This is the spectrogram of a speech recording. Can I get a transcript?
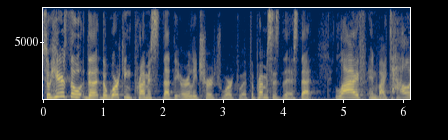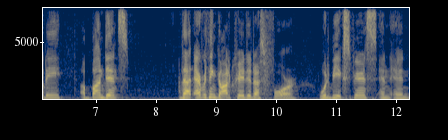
So here's the, the, the, working premise that the early church worked with. The premise is this that life and vitality, abundance, that everything God created us for would be experienced in, in,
